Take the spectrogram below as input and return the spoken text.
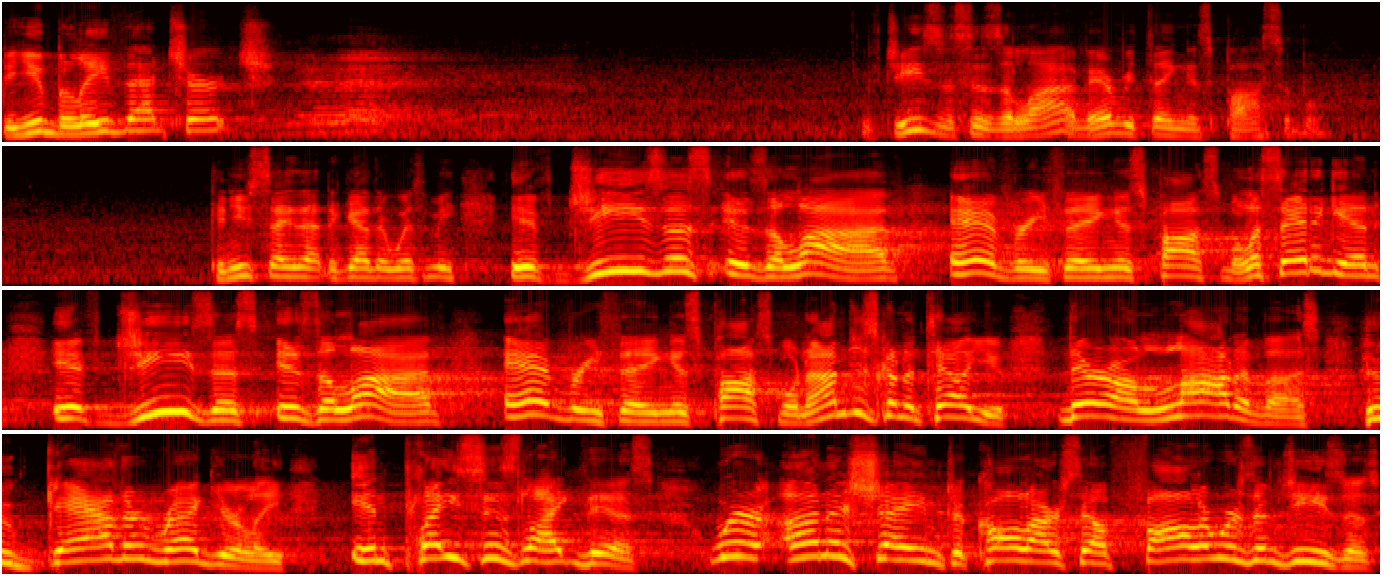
Do you believe that, church? Amen. If Jesus is alive, everything is possible. Can you say that together with me? If Jesus is alive, everything is possible. Let's say it again. If Jesus is alive, everything is possible. Now, I'm just going to tell you, there are a lot of us who gather regularly in places like this. We're unashamed to call ourselves followers of Jesus,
